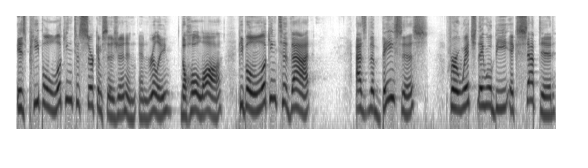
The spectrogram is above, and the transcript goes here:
is people looking to circumcision and, and really the whole law, people looking to that as the basis for which they will be accepted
